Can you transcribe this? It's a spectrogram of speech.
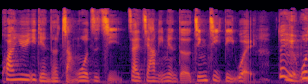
宽裕一点的掌握自己在家里面的经济地位。对、嗯我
